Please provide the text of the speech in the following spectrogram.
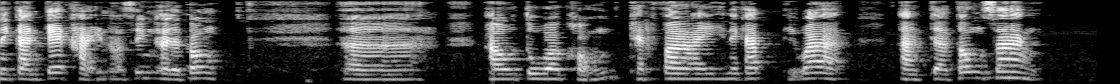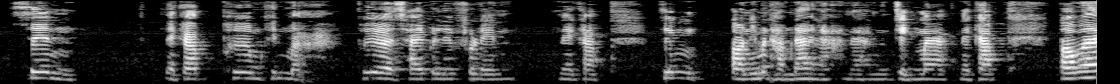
ในการแก้ไขเนาะซึ่งอาจจะต้องเอ่อเอาตัวของ cat file นะครับถือว่าอาจจะต้องสร้างเส้นนะครับเพิ่มขึ้นมาเพื่อใช้เป็น reference นะครับ ซึ่งตอนนี้มันทำได้แล้วนะจริงมากนะครับ ต่อมา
